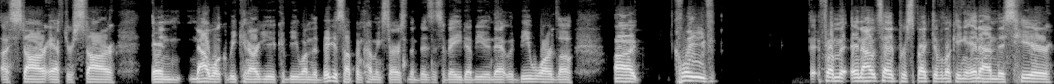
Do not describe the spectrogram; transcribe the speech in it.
a star after star. And now, what we can argue could be one of the biggest up and coming stars in the business of AEW, and that would be Wardlow. Uh, Cleve, from an outside perspective, looking in on this here,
